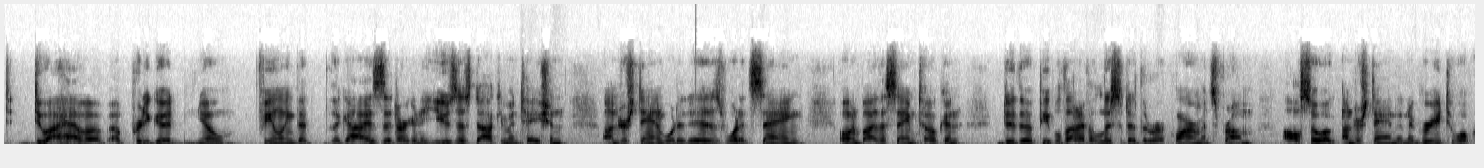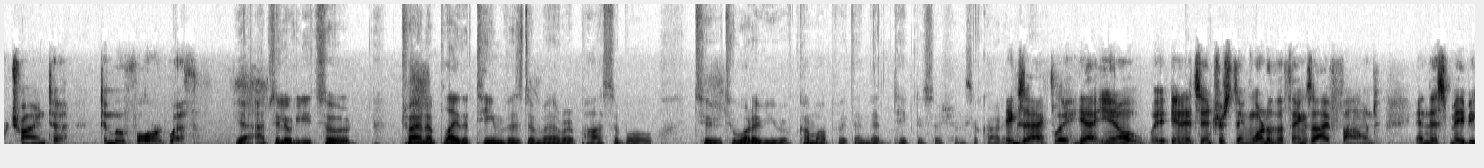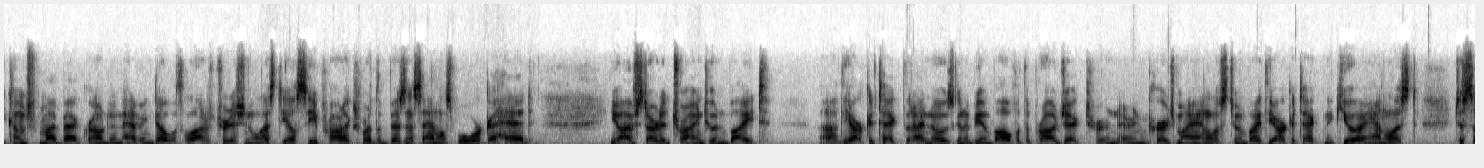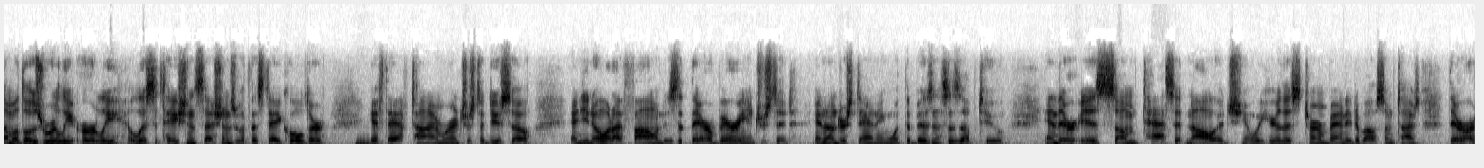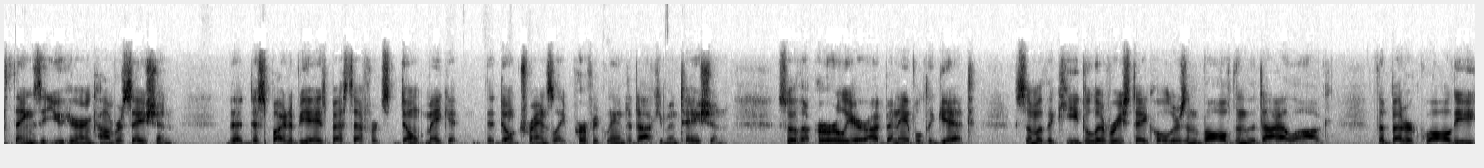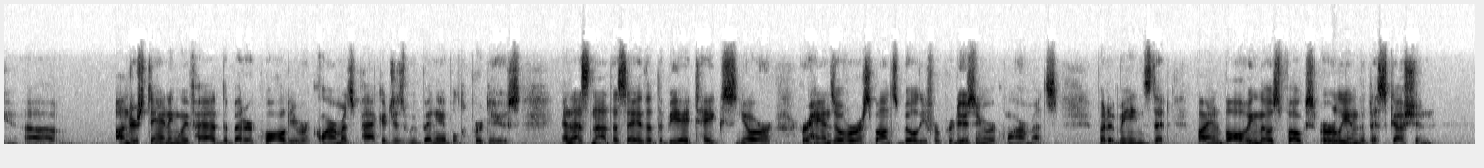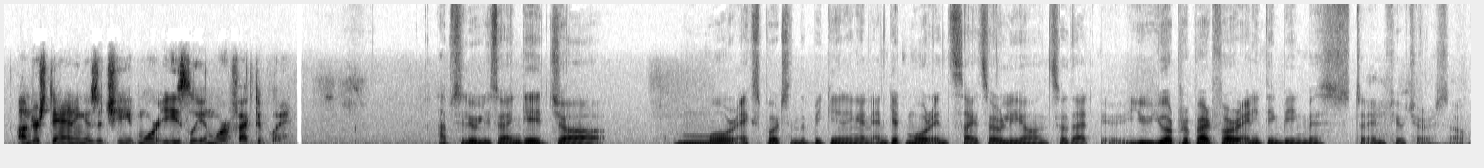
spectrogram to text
d- do I have a, a pretty good you know feeling that the guys that are going to use this documentation understand what it is, what it's saying. Oh, and by the same token, do the people that I've elicited the requirements from also understand and agree to what we're trying to to move forward with. Yeah, absolutely. So try and apply the team wisdom whenever possible to to whatever you have come up with and then take decisions accordingly. Exactly. Yeah, you know, and it's interesting. One of the things I've found, and this maybe comes from my background in having dealt with a lot of traditional SDLC products where the business analyst will work ahead. You know, I've started trying to invite uh, the architect that I know is going to be involved with the project, or, or, encourage my analyst to invite the architect and the QA analyst to some of those really early elicitation sessions with a stakeholder, mm. if they have time or interest to do so. And you know what I found is that they are very interested in understanding what the business is up to, and there is some tacit knowledge. You know, we hear this term bandied about sometimes. There are things that you hear in conversation that, despite a BA's best efforts, don't make it, that don't translate perfectly into documentation. So the earlier I've been able to get some of the key delivery stakeholders involved in the dialogue, the better quality uh, understanding we've had, the better quality requirements packages we've been able to produce. And that's not to say that the BA takes you know or, or hands over responsibility for producing requirements, but it means that by involving those folks early in the discussion, understanding is achieved more easily and more effectively. Absolutely. So engage uh, more experts in the beginning and, and get more insights early on so that you, you are prepared for anything being missed in future so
